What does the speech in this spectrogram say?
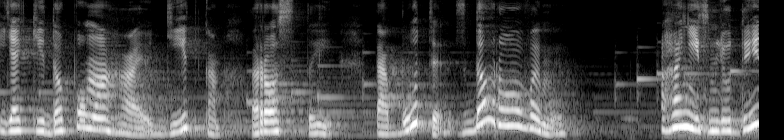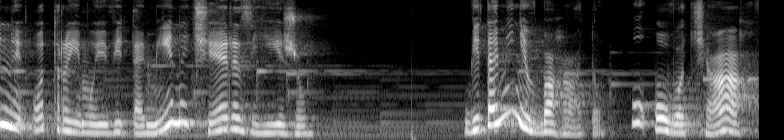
які допомагають діткам рости та бути здоровими. Організм людини отримує вітаміни через їжу. Вітамінів багато у овочах,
